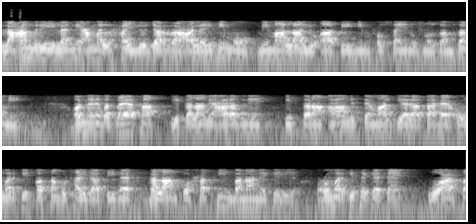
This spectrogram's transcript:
لعمری لنعم الحی جر علیہم بما لا یؤاتیہم حسین ابن زمزمی اور میں نے بتلایا تھا، یہ کلام عرب میں اس طرح عام استعمال کیا جاتا ہے، عمر کی قسم اٹھائی جاتی ہے کلام کو حسین بنانے کے لیے۔ عمر کسے کہتے ہیں؟ وہ عرصہ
